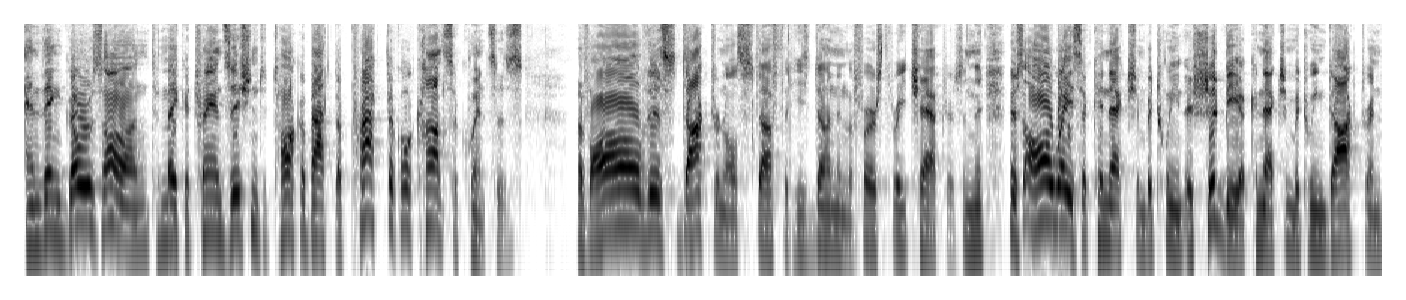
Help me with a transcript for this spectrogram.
and then goes on to make a transition to talk about the practical consequences of all this doctrinal stuff that he's done in the first three chapters. And there's always a connection between, there should be a connection between doctrine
